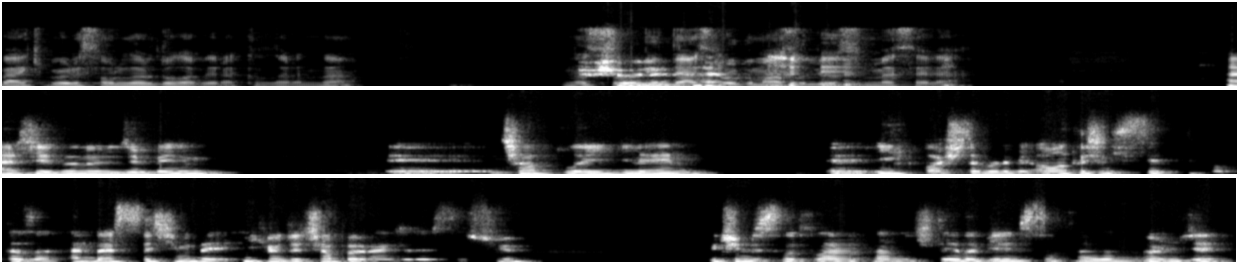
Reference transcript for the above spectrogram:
Belki böyle soruları da olabilir akıllarında. Nasıl Şöyle, bir ders programı hazırlıyorsun mesela? Her şeyden önce benim e, çapla ilgili en e, ilk başta böyle bir avantajını hissettiğim nokta zaten ders seçiminde ilk önce çap öğrencileri seçiyor. Üçüncü sınıflardan işte ya da birinci sınıflardan önce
